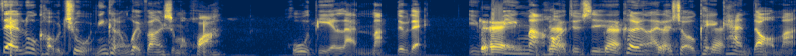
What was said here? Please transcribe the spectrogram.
在入口处，你可能会放什么花？蝴蝶兰嘛，对不对？迎宾嘛，哈，就是客人来的时候可以看到嘛。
